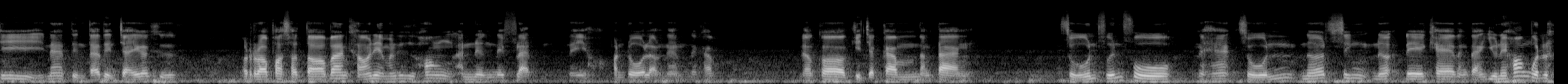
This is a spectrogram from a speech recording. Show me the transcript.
ที่น่าตื่นตาตื่นใจก็คือรอพสตอบ้านเขาเนี่ยมันก็คือห้องอันหนึงในแฟลตในคอนโดเหล่านั้นนะครับ แล้วก็กิจกรรมต่างๆ ศูนย์ฟื้นฟูนะฮะศูนย์เนิร์ซิ่งเนอร์เดย์แคร์ต่างๆ อยู่ในห้องหมดเล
